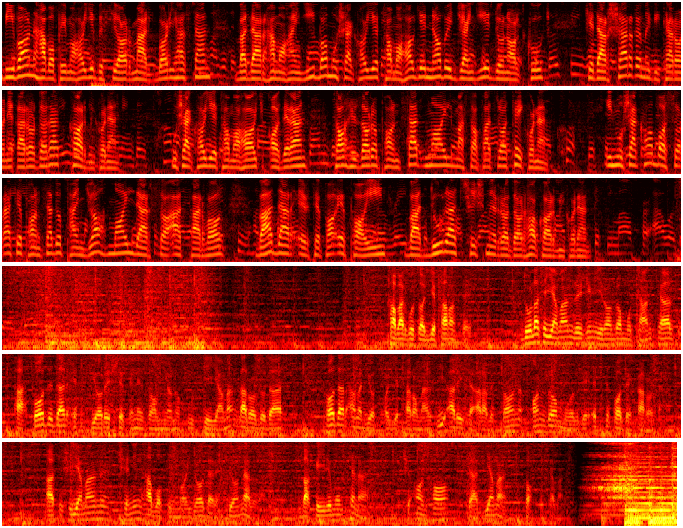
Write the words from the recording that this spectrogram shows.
بیوان هواپیماهای بسیار مرگباری هستند و در هماهنگی با موشک های تاماهای ناو جنگی دونالد کوک که در شرق مدیترانه قرار دارد کار می کنند. موشک های تاماهاک قادرند تا 1500 مایل مسافت را طی کنند. این موشک ها با سرعت 550 مایل در ساعت پرواز و در ارتفاع پایین و دور از چشم رادارها کار می کنند. خبرگزاری فرانسه دولت یمن رژیم ایران را متهم کرد پهباد در اختیار شبه نظامیان حوثی یمن قرار داده است تا در عملیات های فرامرزی علیه عربستان آن را مورد استفاده قرار دهند ارتش یمن چنین هواپیمایی را در اختیار ندارد و غیر ممکن است که آنها در یمن ساخته شوند.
